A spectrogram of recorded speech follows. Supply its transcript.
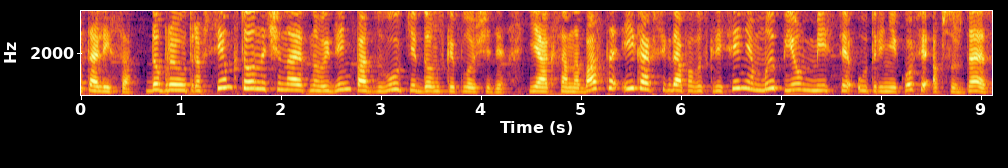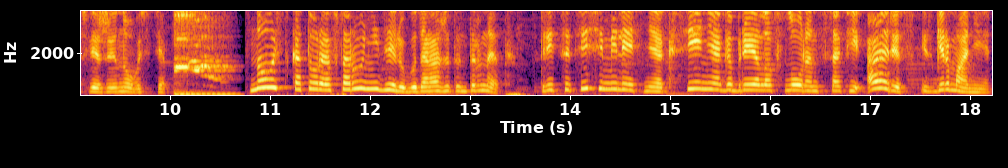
Привет, Алиса! Доброе утро всем, кто начинает новый день под звуки Домской площади. Я Оксана Баста, и, как всегда, по воскресеньям мы пьем вместе утренний кофе, обсуждая свежие новости. Новость, которая вторую неделю будоражит интернет. 37-летняя Ксения Габриэла Флоренс Софи Айрис из Германии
